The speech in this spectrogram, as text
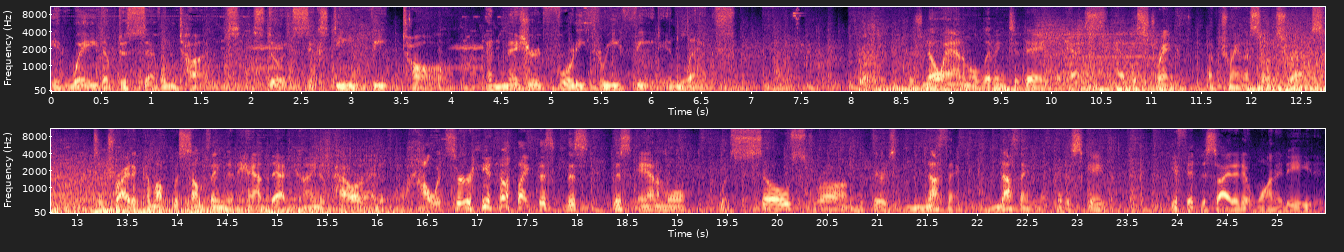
It weighed up to seven tons, stood 16 feet tall, and measured 43 feet in length. There's no animal living today that has had the strength of Tyrannosaurus rex. To try to come up with something that had that kind of power, I don't know, howitzer, you know, like this, this, this animal was so strong that there's nothing, nothing that could escape if it decided it wanted to eat it.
